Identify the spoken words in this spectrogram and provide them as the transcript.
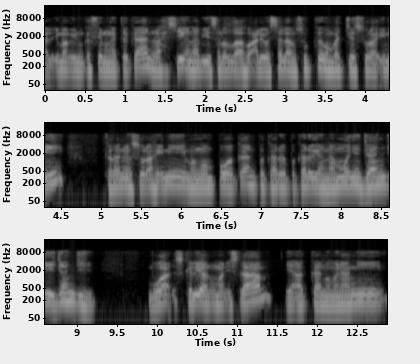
Al-Imam Ibn Kathir mengatakan rahsia Nabi sallallahu alaihi wasallam suka membaca surah ini kerana surah ini mengumpulkan perkara-perkara yang namanya janji-janji. Buat sekalian umat Islam yang akan memenangi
